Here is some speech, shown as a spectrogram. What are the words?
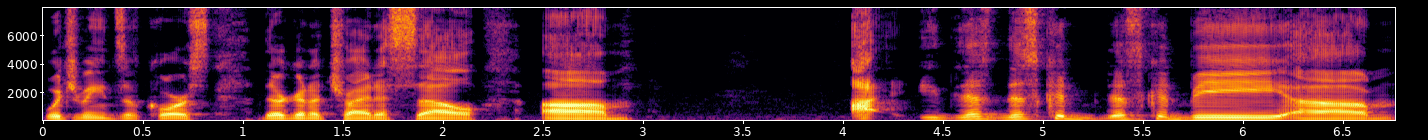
which means, of course, they're going to try to sell. Um, I, this this could this could be um,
